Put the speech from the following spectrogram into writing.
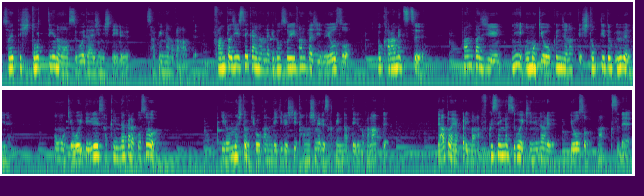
そうやって人っていうのをすごい大事にしている作品なのかなって。ファンタジー世界なんだけどそういうファンタジーの要素を絡めつつファンタジーに重きを置くんじゃなくて人っていう部分にね重きを置いている作品だからこそいろんな人が共感できるし楽しめる作品になっているのかなって。であとはやっぱりまあ伏線がすごい気になる要素マックスで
